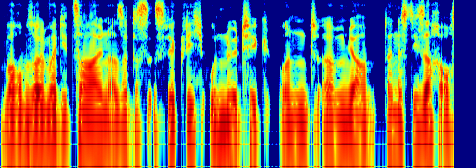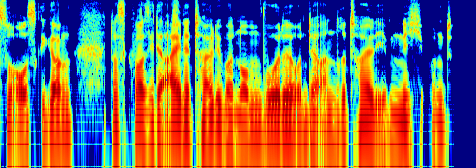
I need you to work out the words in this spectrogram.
warum sollen wir die zahlen? Also das ist wirklich unnötig. Und ähm, ja, dann ist die Sache auch so ausgegangen, dass quasi der eine Teil übernommen wurde und der andere Teil eben nicht. Und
